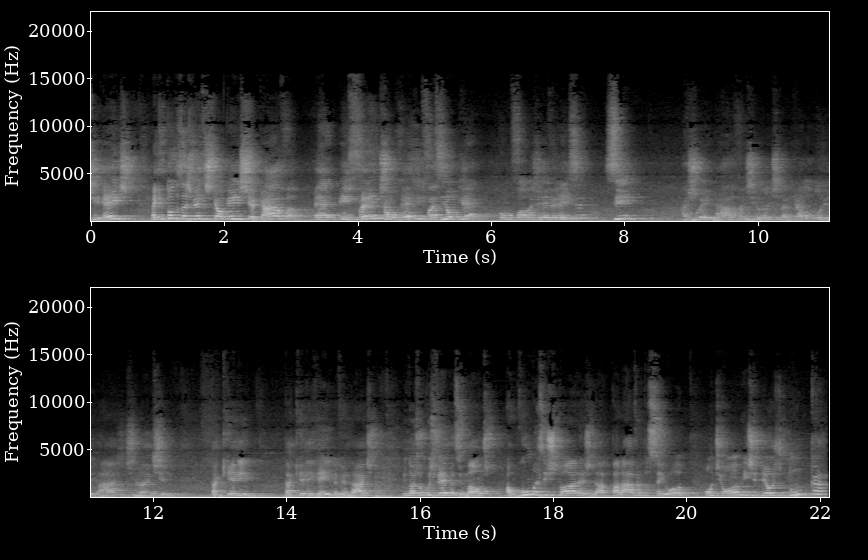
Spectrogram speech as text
de reis é que todas as vezes que alguém chegava é, em frente ao rei fazia o quê? Como forma de reverência? Se ajoelhava diante daquela autoridade, diante daquele, daquele rei, não é verdade? E nós vamos ver, meus irmãos, algumas histórias da palavra do Senhor onde homens de Deus nunca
